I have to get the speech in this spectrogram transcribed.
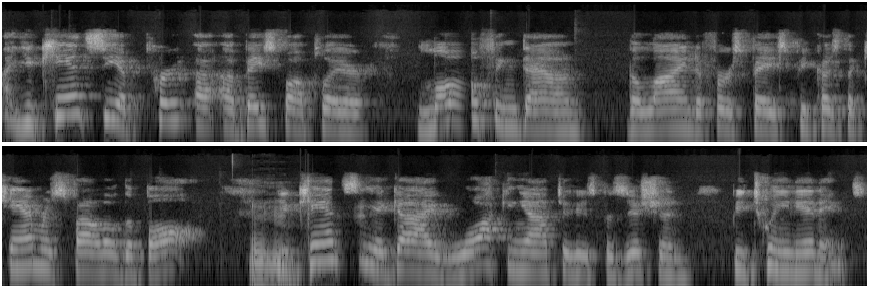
Uh, you can't see a, per, a, a baseball player loafing down the line to first base because the cameras follow the ball. Mm-hmm. You can't see a guy walking out to his position between innings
